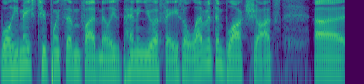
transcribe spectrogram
Well, he makes two point seven five mil. He's a pending UFA. He's eleventh in block shots. Uh,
